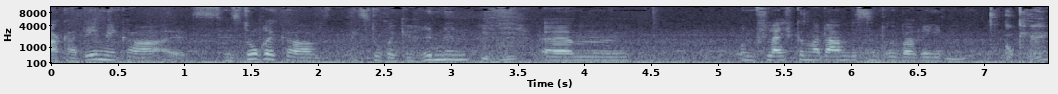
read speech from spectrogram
Akademiker, als Historiker, Historikerinnen. Mhm. Ähm, und vielleicht können wir da ein bisschen drüber reden. Okay.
